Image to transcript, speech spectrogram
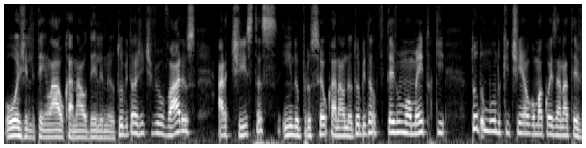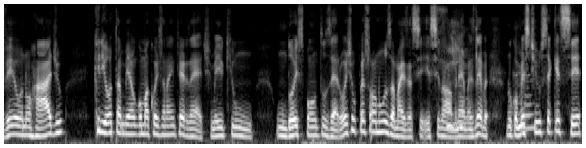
Hoje ele tem lá o canal dele no YouTube. Então a gente viu vários artistas indo pro seu canal no YouTube. Então teve um momento que todo mundo que tinha alguma coisa na TV ou no rádio criou também alguma coisa na internet, meio que um, um 2.0. Hoje o pessoal não usa mais esse, esse nome, Sim. né? Mas lembra? No começo tinha o CQC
